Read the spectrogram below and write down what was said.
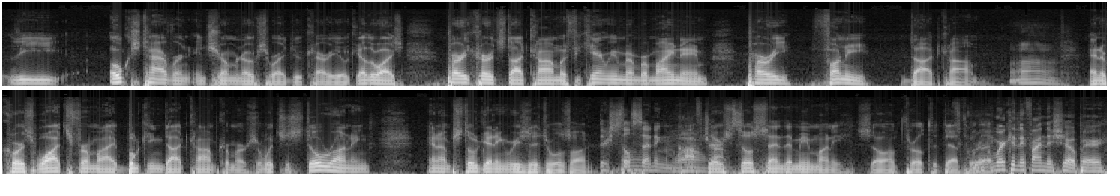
the Oaks Tavern in Sherman Oaks, where I do karaoke. Otherwise, PerryKurtz.com. If you can't remember my name, PerryFunny.com. Uh-huh. And of course, watch for my Booking.com commercial, which is still running, and I'm still getting residuals on. They're still sending them Wow. cough They're still sending me money, so I'm thrilled to death with great. that. Where can they find the show, Perry?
